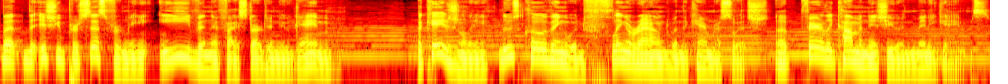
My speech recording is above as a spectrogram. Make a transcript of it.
but the issue persists for me even if I start a new game. Occasionally, loose clothing would fling around when the camera switched, a fairly common issue in many games.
